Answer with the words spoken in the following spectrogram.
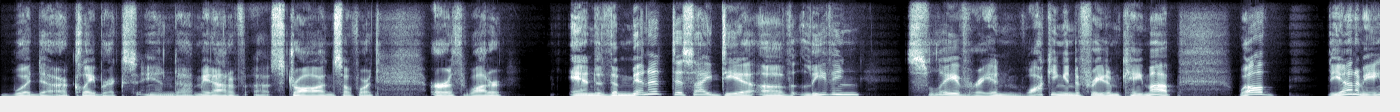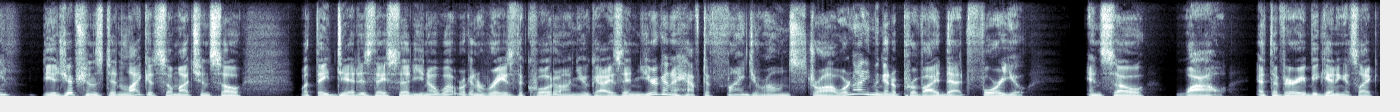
wood uh, or clay bricks and uh, made out of uh, straw and so forth, earth, water. And the minute this idea of leaving slavery and walking into freedom came up, well, the enemy, the Egyptians, didn't like it so much. And so what they did is they said, you know what, we're going to raise the quota on you guys, and you're going to have to find your own straw. We're not even going to provide that for you. And so, wow, at the very beginning, it's like,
